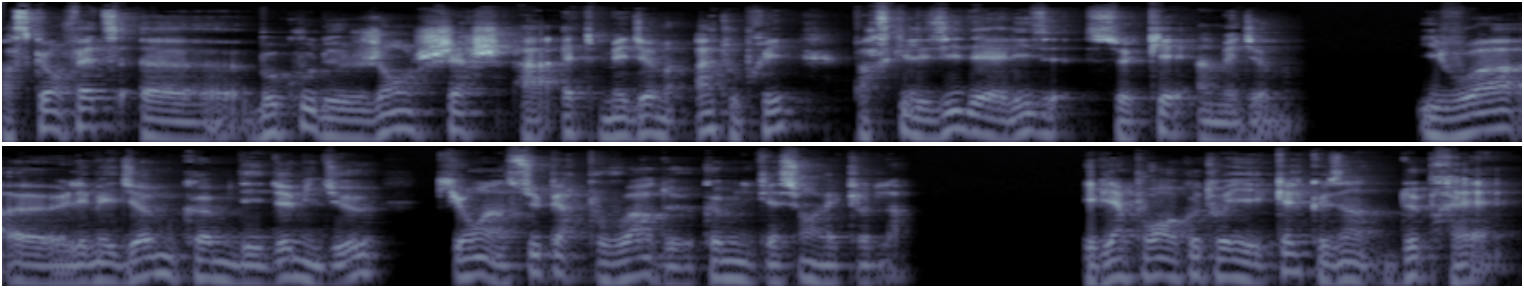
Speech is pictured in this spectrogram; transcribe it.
Parce qu'en fait, euh, beaucoup de gens cherchent à être médium à tout prix parce qu'ils idéalisent ce qu'est un médium. Ils voient euh, les médiums comme des demi-dieux qui ont un super pouvoir de communication avec l'au-delà. Eh bien pour en côtoyer quelques-uns de près,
